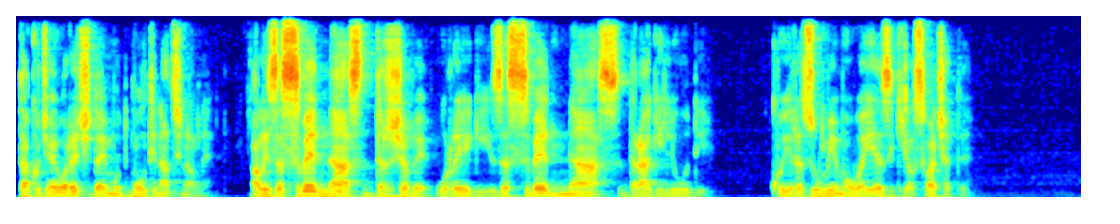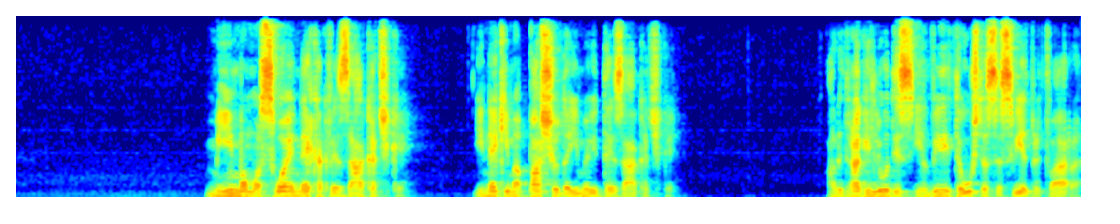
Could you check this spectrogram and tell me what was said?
Tako će evo reći da je multinacionalne. Ali za sve nas države u regiji, za sve nas, dragi ljudi, koji razumijemo ovaj jezik, jel svačate? Mi imamo svoje nekakve zakačke i nekima pašu da imaju te zakačke. Ali, dragi ljudi, jel vidite u što se svijet pretvara?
